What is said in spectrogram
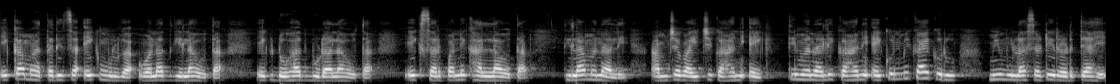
एका म्हातारीचा एक मुलगा वनात गेला होता. एक डोहात बुडाला होता. एक सर्पाने खाल्ला होता. तिला म्हणाले आमच्या बाईची कहाणी ऐक. ती म्हणाली कहाणी ऐकून मी काय करू? मी मुलासाठी रडते आहे.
